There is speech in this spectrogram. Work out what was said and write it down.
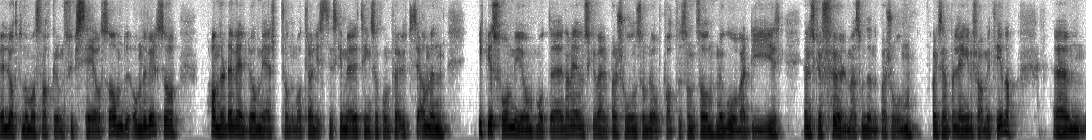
veldig ofte når man snakker om suksess også, om du, om du vil, så handler det veldig om mer sånne materialistiske mer ting som kommer fra utsida. Men ikke så mye om på en måte, nei, Jeg ønsker å være en person som blir oppfattet som sånn, med gode verdier. Jeg ønsker å føle meg som denne personen, f.eks. lenger fram i tid. da. Um,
